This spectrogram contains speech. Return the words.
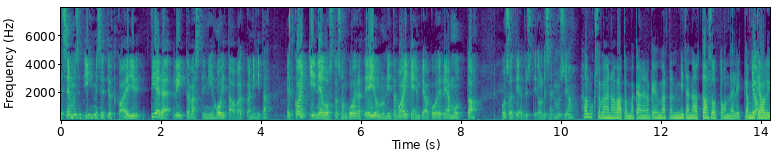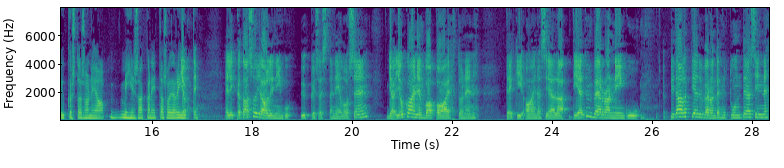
semmoiset ihmiset, jotka ei tiedä riittävästi, niin hoitaa vaikka niitä. Et kaikki nelostason koirat ei ollut niitä vaikeimpia koiria, mutta osa tietysti oli semmoisia. Haluatko vähän avata? Mä en oikein ymmärtänyt, mitä nämä tasot on, eli mikä Joo. oli ykköstason ja mihin saakka niitä tasoja riitti? Eli tasoja oli niinku ykkösestä neloseen, ja jokainen vapaaehtoinen teki aina siellä tietyn verran, niinku, pitää olla tietyn verran tehnyt tunteja sinne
